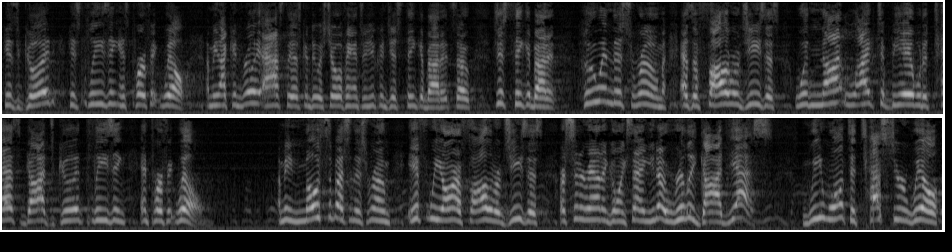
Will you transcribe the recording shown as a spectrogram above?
His good, His pleasing, His perfect will. I mean, I can really ask this, can do a show of hands, or you can just think about it. So just think about it. Who in this room, as a follower of Jesus, would not like to be able to test God's good, pleasing, and perfect will? I mean, most of us in this room, if we are a follower of Jesus, are sitting around and going, saying, you know, really, God, yes. We want to test your will,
